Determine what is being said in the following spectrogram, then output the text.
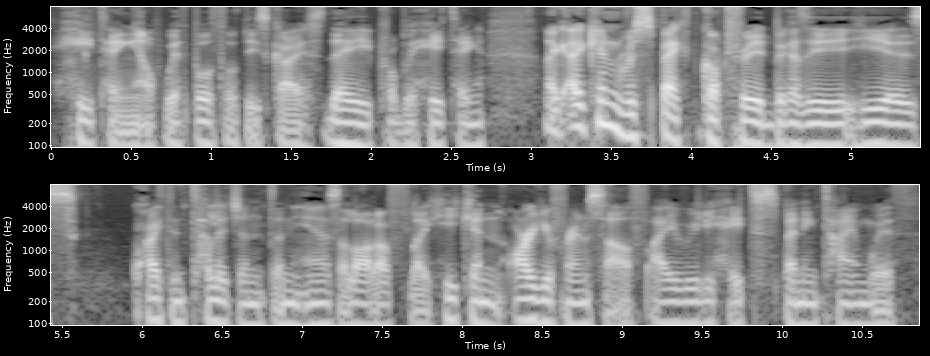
hate hanging out with both of these guys. They probably hate hanging. Like, I can respect Gottfrid because he, he is quite intelligent and he has a lot of like he can argue for himself. I really hate spending time with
